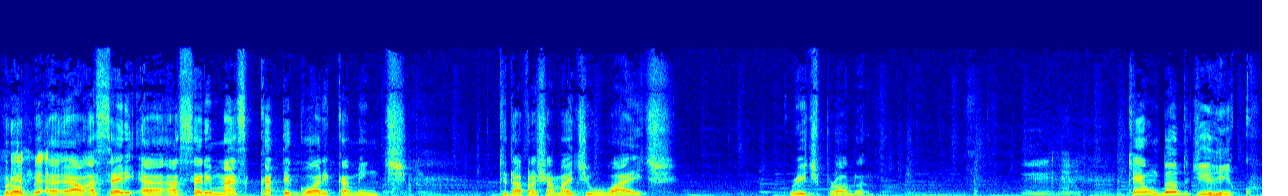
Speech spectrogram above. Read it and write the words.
Pro, é, é a, série, é a série mais categoricamente que dá para chamar de White Rich Problem. Uhum. Que é um bando de rico,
